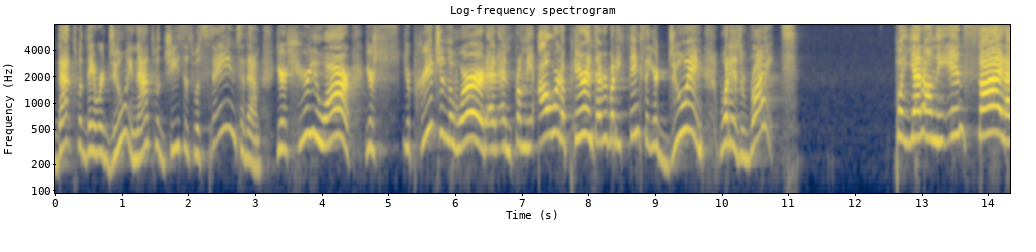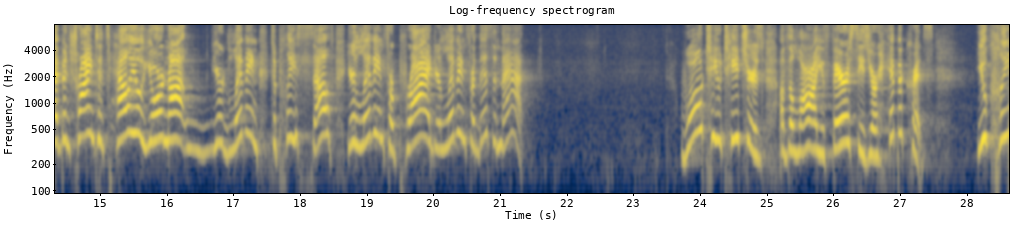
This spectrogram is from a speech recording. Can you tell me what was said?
That's what they were doing. That's what Jesus was saying to them. You're here you are. You're you're preaching the word and, and from the outward appearance everybody thinks that you're doing what is right. But yet on the inside I've been trying to tell you you're not you're living to please self. You're living for pride. You're living for this and that. Woe to you teachers of the law, you Pharisees, you're hypocrites. You clean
